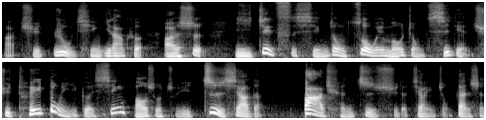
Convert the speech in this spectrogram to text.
啊，去入侵伊拉克，而是以这次行动作为某种起点，去推动一个新保守主义治下的霸权秩序的这样一种诞生。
